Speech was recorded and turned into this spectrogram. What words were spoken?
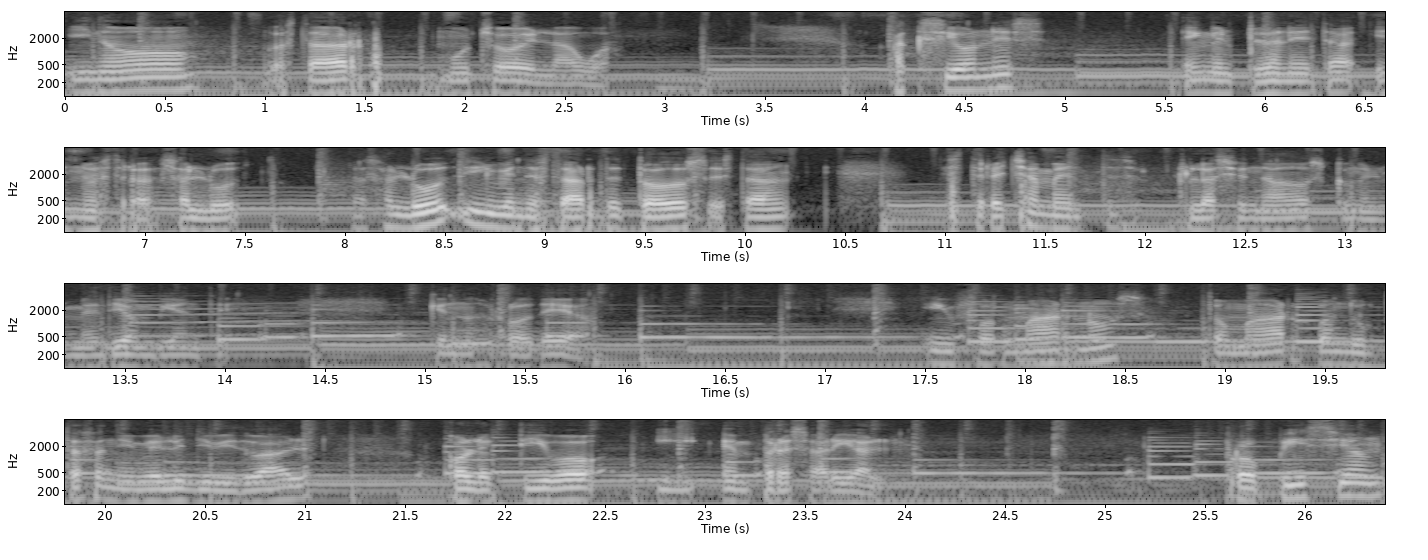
Y no gastar mucho el agua. Acciones en el planeta y nuestra salud. La salud y el bienestar de todos están estrechamente relacionados con el medio ambiente que nos rodea. Informarnos, tomar conductas a nivel individual, colectivo y empresarial. Propician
